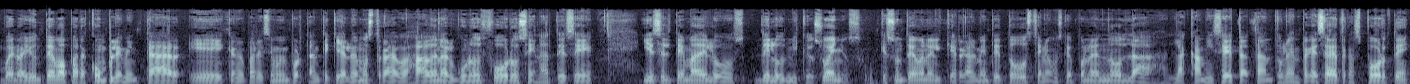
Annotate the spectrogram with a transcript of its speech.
Bueno, hay un tema para complementar eh, que me parece muy importante, que ya lo hemos trabajado en algunos foros en ATC, y es el tema de los, de los microsueños, que es un tema en el que realmente todos tenemos que ponernos la, la camiseta, tanto la empresa de transporte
